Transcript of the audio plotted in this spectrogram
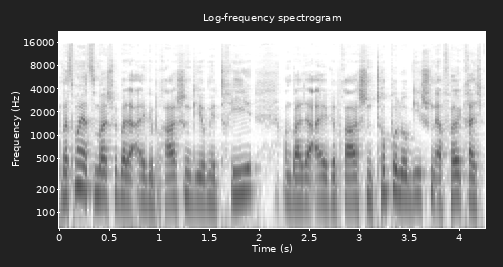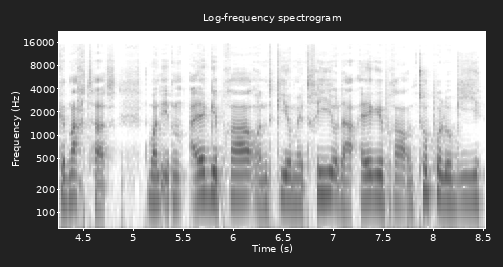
was man ja zum Beispiel bei der algebraischen Geometrie und bei der algebraischen Topologie schon erfolgreich gemacht hat, wo man eben Algebra und Geometrie oder Algebra und Topologie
